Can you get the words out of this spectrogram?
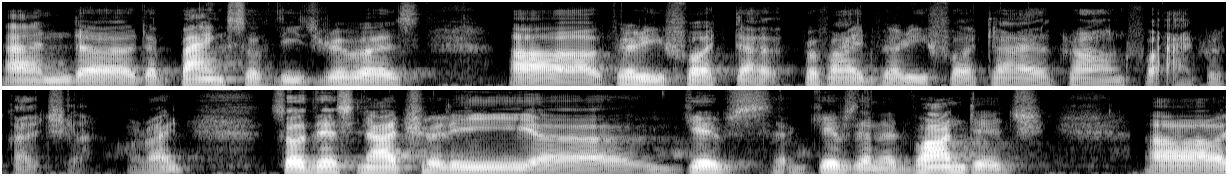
and uh, the banks of these rivers uh, very fertile, provide very fertile ground for agriculture. All right, so this naturally uh, gives gives an advantage uh,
